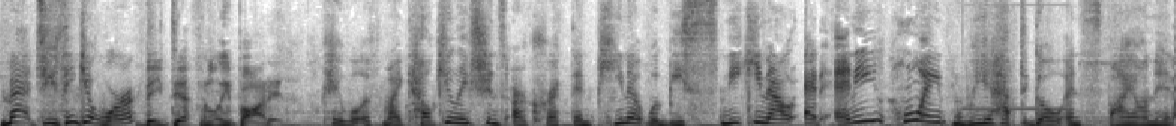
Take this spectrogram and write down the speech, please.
Matt, do you think it worked? They definitely bought it. Okay, well, if my calculations are correct, then Peanut would be sneaking out at any point. We have to go and spy on him.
